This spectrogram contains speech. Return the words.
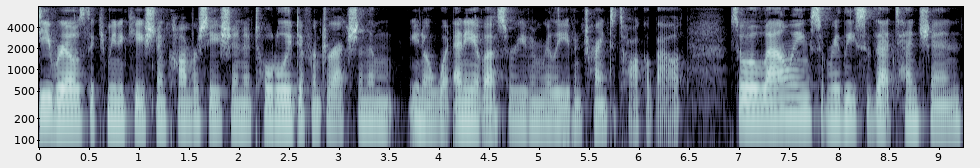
derails the communication and conversation in a totally different direction than you know what any of us are even really even trying to talk about. So allowing some release of that tension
